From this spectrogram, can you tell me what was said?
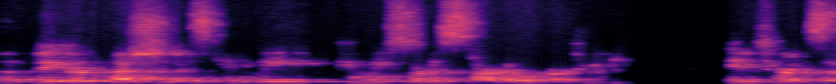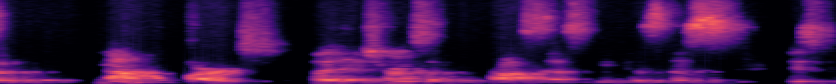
the bigger question is, can we, can we sort of start over? In terms of not the art, but in terms of the process, because this is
